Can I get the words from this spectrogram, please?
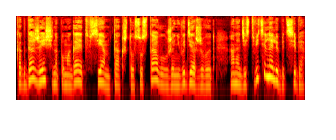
Когда женщина помогает всем так, что суставы уже не выдерживают, она действительно любит себя?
